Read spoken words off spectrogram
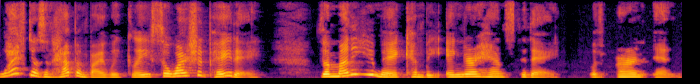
Life doesn't happen bi weekly, so why should payday? The money you make can be in your hands today with EarnIn.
